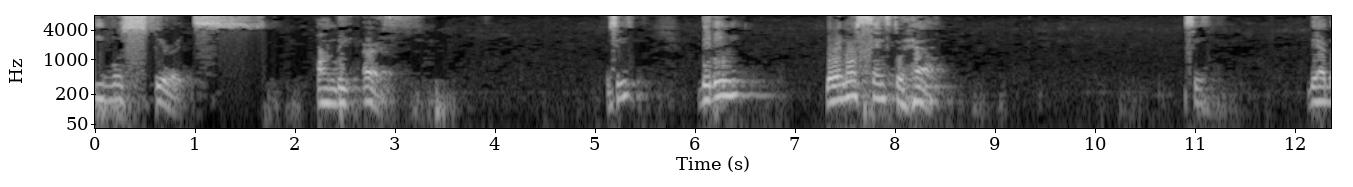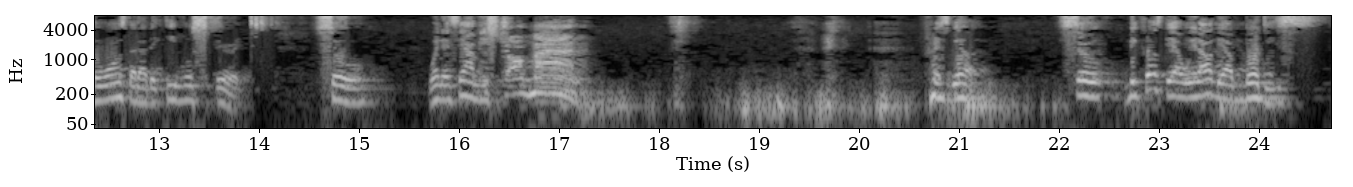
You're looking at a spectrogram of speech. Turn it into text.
evil spirits on the earth. You see, they didn't, they were not sent to hell. See, they are the ones that are the evil spirits. So, when they say, I'm a strong man, praise God. So, because they are without their bodies,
